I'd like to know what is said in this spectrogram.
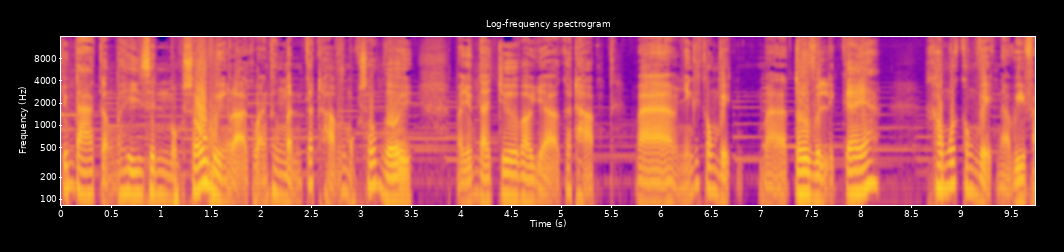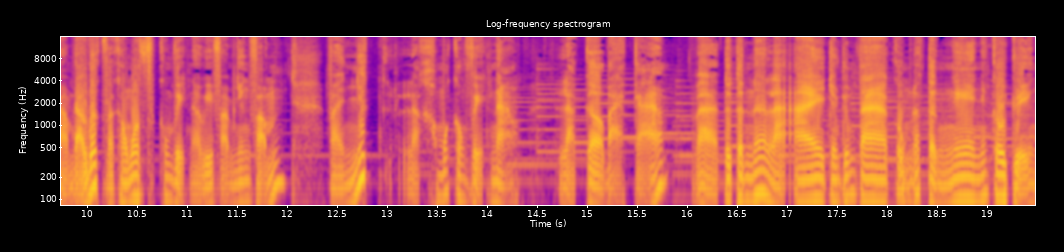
chúng ta cần phải hy sinh một số quyền lợi của bản thân mình kết hợp với một số người mà chúng ta chưa bao giờ kết hợp. Và những cái công việc mà tôi vừa liệt kê á không có công việc nào vi phạm đạo đức và không có công việc nào vi phạm nhân phẩm. Và nhất là không có công việc nào là cờ bạc cả. Và tôi tin là ai trong chúng ta cũng đã từng nghe những câu chuyện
